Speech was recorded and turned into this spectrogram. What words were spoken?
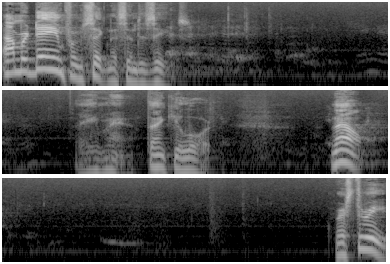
I'm redeemed from sickness and disease. Amen. Thank you, Lord. Now, verse 3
